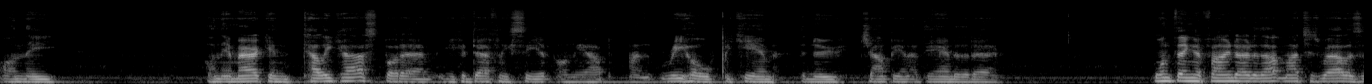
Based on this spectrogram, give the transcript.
on the on the American telecast, but um, you could definitely see it on the app. And Riho became the new champion at the end of the day. One thing I found out of that match as well is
